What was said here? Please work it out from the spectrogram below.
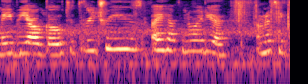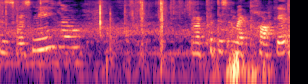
maybe I'll go to three trees. I have no idea. I'm gonna take this with me though. I'm gonna put this in my pocket.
